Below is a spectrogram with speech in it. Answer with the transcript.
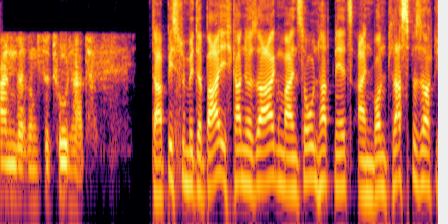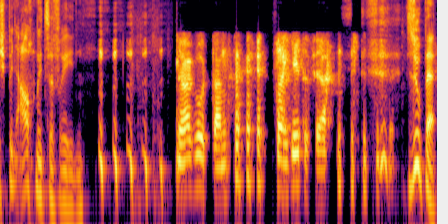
anderen zu tun hat. Da bist du mit dabei. Ich kann nur sagen, mein Sohn hat mir jetzt ein OnePlus besorgt. Ich bin auch mit zufrieden. Ja gut, dann, dann geht es ja. Super.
